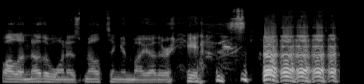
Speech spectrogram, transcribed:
while another one is melting in my other hands.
